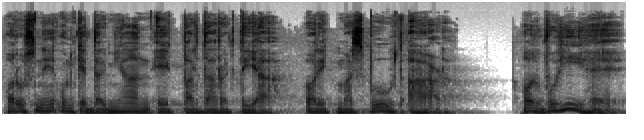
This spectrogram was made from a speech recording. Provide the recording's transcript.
اور اس نے ان کے درمیان ایک پردہ رکھ دیا اور ایک مضبوط آڑ۔ اور وہی ہے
